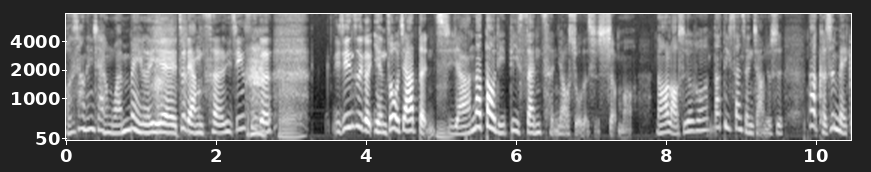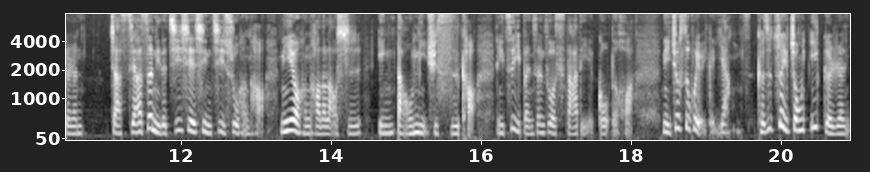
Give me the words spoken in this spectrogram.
老师，这样听起来很完美了耶，这两层已经是个，已经是个演奏家等级啊。那到底第三层要说的是什么？”然后老师就说：“那第三层讲就是，那可是每个人。”假假设你的机械性技术很好，你也有很好的老师引导你去思考，你自己本身做 study 也够的话，你就是会有一个样子。可是最终一个人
